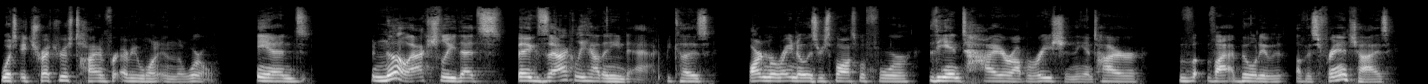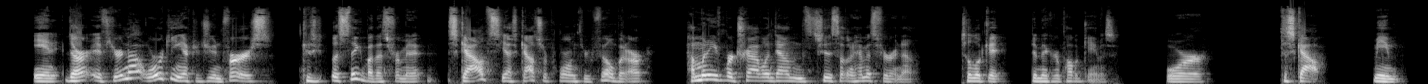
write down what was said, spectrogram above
what's a treacherous time for everyone in the world. And no, actually, that's exactly how they need to act because Arte Moreno is responsible for the entire operation, the entire viability of, of his franchise. And there, if you're not working after June 1st, because let's think about this for a minute. Scouts, yes, scouts are pouring through film, but are how many of them are traveling down to the southern hemisphere right now to look at Dominican Republic games or to scout? I mean,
